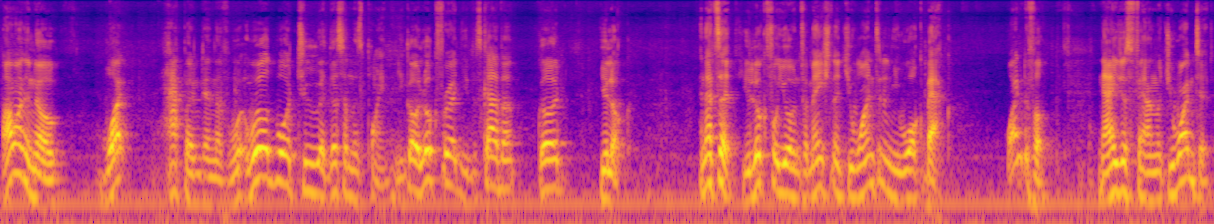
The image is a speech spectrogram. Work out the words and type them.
I want to know what happened in the World War II at this and this point. You go look for it, you discover, good, you look. And that's it. You look for your information that you wanted and you walk back. Wonderful. Now you just found what you wanted.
